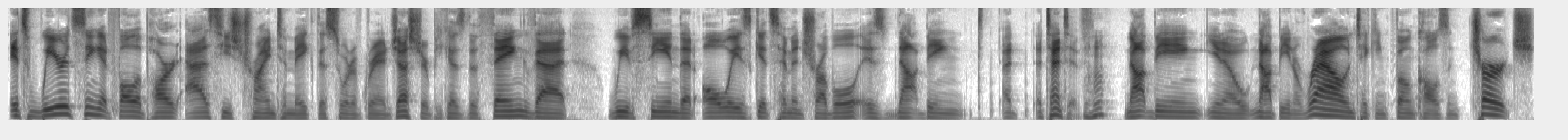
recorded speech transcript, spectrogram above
it's weird seeing it fall apart as he's trying to make this sort of grand gesture because the thing that we've seen that always gets him in trouble is not being t- attentive, mm-hmm. not being, you know, not being around, taking phone calls in church,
